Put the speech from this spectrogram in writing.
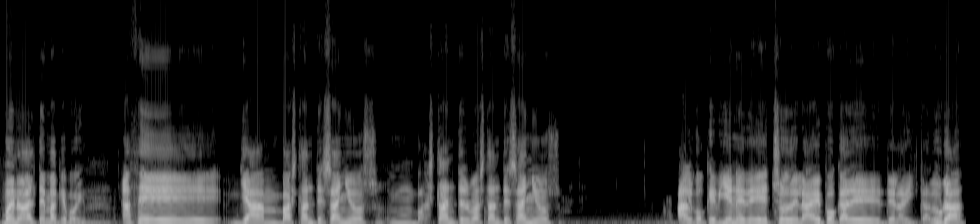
Bueno, al tema que voy. Hace ya bastantes años, bastantes, bastantes años, algo que viene de hecho de la época de, la dictadura.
